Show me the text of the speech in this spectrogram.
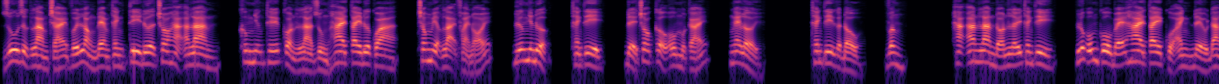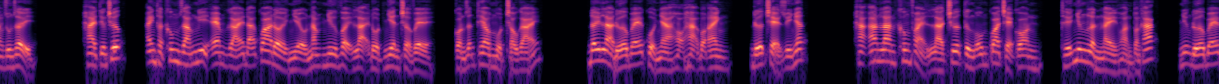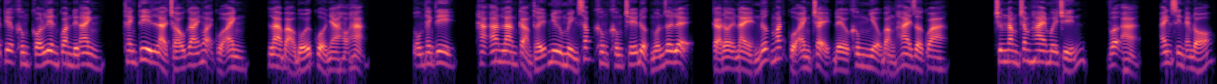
Du Dực làm trái với lòng đem thanh ti đưa cho hạ an lan. Không những thế còn là dùng hai tay đưa qua. Trong miệng lại phải nói, đương nhiên được, thanh ti, để cho cậu ôm một cái. Nghe lời, thanh ti gật đầu vâng. Hạ an lan đón lấy thanh thi, lúc ôm cô bé hai tay của anh đều đang run rẩy. Hai tiếng trước, anh thật không dám nghĩ em gái đã qua đời nhiều năm như vậy lại đột nhiên trở về, còn dẫn theo một cháu gái. Đây là đứa bé của nhà họ hạ bọn anh, đứa trẻ duy nhất. Hạ an lan không phải là chưa từng ôm qua trẻ con, thế nhưng lần này hoàn toàn khác, những đứa bé kia không có liên quan đến anh. Thanh ti là cháu gái ngoại của anh, là bảo bối của nhà họ hạ ôm thanh ti, hạ an lan cảm thấy như mình sắp không khống chế được muốn rơi lệ, cả đời này nước mắt của anh chảy đều không nhiều bằng hai giờ qua. Chương năm trăm hai mươi chín, vợ à anh xin em đó.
